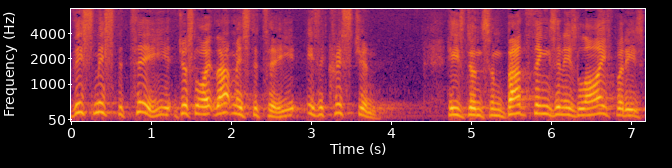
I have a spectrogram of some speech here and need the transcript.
This Mr. T, just like that Mr. T, is a Christian. He's done some bad things in his life, but he's,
